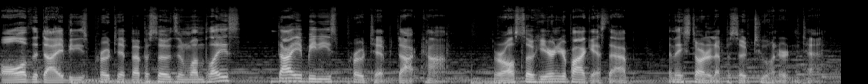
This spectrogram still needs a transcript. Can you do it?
all of the Diabetes Pro Tip episodes in one place? DiabetesProTip.com. They're also here in your podcast app, and they start at episode 210.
